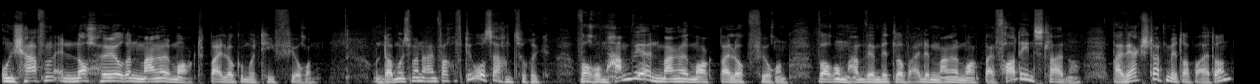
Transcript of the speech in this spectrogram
und schaffen einen noch höheren Mangelmarkt bei Lokomotivführern. Und da muss man einfach auf die Ursachen zurück. Warum haben wir einen Mangelmarkt bei Lokführern? Warum haben wir mittlerweile einen Mangelmarkt bei Fahrdienstleitern, bei Werkstattmitarbeitern?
